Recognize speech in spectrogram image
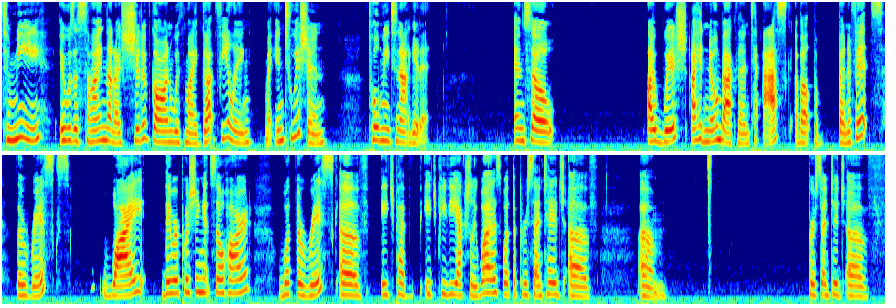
to me, it was a sign that I should have gone with my gut feeling, my intuition told me to not get it. And so I wish I had known back then to ask about the benefits, the risks, why they were pushing it so hard, what the risk of HPV actually was, what the percentage of um, percentage of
